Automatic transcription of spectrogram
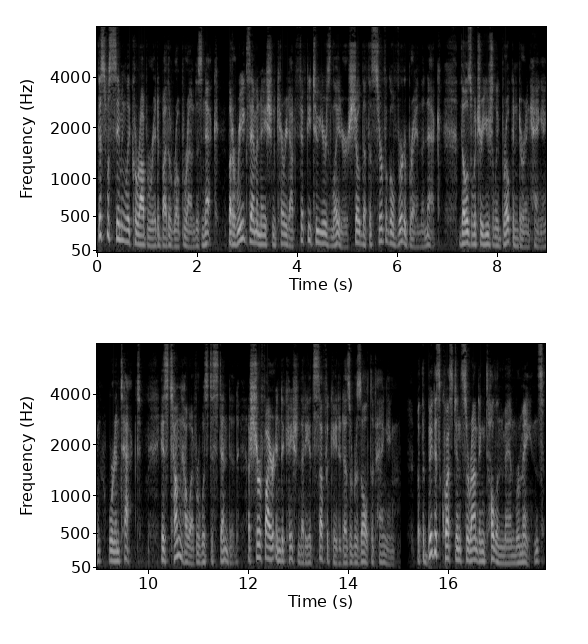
This was seemingly corroborated by the rope around his neck, but a re examination carried out 52 years later showed that the cervical vertebrae in the neck, those which are usually broken during hanging, were intact. His tongue, however, was distended, a surefire indication that he had suffocated as a result of hanging. But the biggest question surrounding Tollund Man remains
